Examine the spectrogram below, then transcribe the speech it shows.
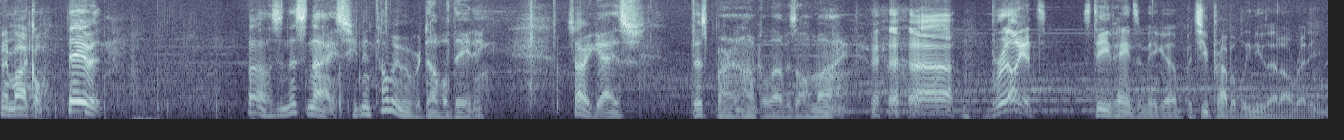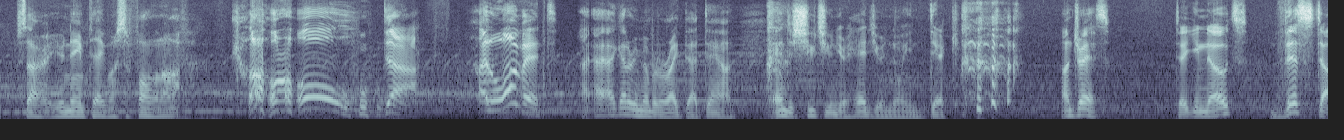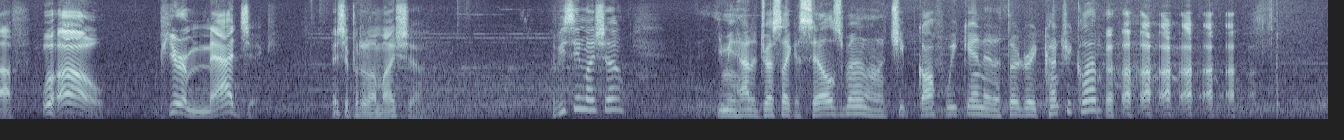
Hey, Michael. David. Well, isn't this nice? You didn't tell me we were double dating. Sorry, guys. This burning hunk of love is all mine. Brilliant! Steve Haines, amigo, but you probably knew that already. Sorry, your name tag must have fallen off. Oh, duh! I love it! I, I gotta remember to write that down. And to shoot you in your head, you annoying dick. Andreas, taking notes? This stuff, whoa! Pure magic. I should put it on my show. Have you seen my show? You mean how to dress like a salesman on a cheap golf weekend at a third-rate country club?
